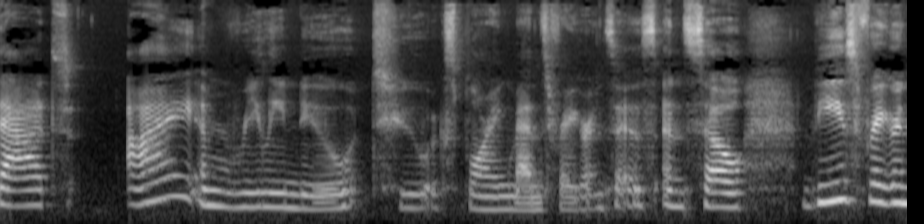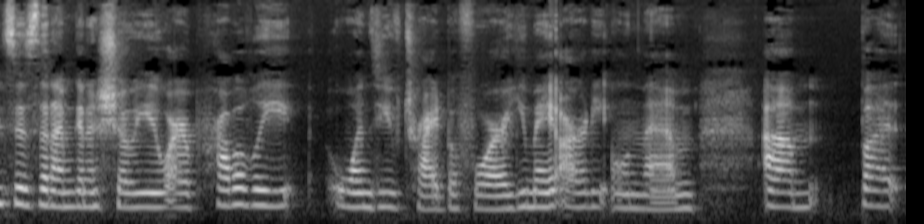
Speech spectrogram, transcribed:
that I am really new to exploring men's fragrances. And so these fragrances that I'm gonna show you are probably ones you've tried before. You may already own them, um, but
